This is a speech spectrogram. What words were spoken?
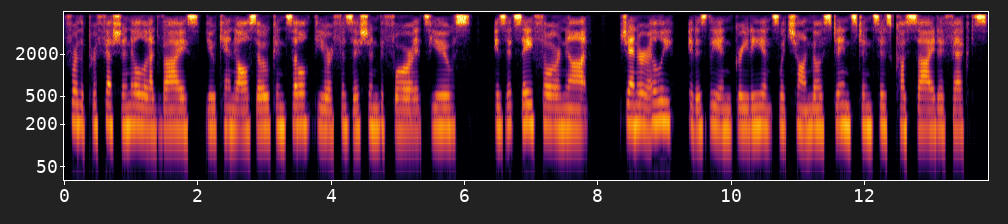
For the professional advice, you can also consult your physician before its use. Is it safe or not? Generally, it is the ingredients which, on most instances, cause side effects.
